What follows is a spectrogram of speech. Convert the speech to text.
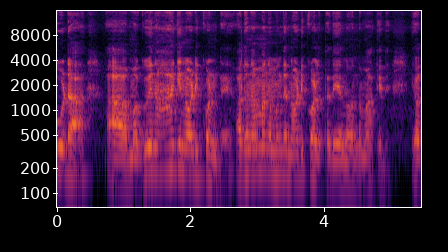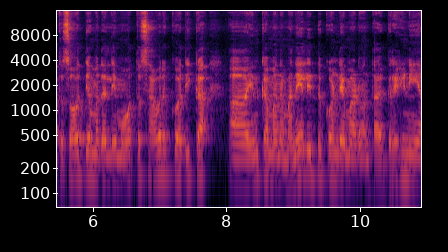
ಕೂಡ ಮಗುವಿನ ಹಾಗೆ ನೋಡಿಕೊಂಡ್ರೆ ಅದು ನಮ್ಮನ್ನು ಮುಂದೆ ನೋಡಿಕೊಳ್ಳುತ್ತದೆ ಎನ್ನುವ ಒಂದು ಮಾತಿದೆ. ಇವತ್ತು ಸೋದ್ಯಮದಲ್ಲಿ ಮೂವತ್ತು ಸಾವಿರಕ್ಕೂ ಅಧಿಕ ಇನ್ಕಮನ್ನು ಮನೆಯಲ್ಲಿದ್ದುಕೊಂಡೇ ಮಾಡುವಂಥ ಗೃಹಿಣಿಯ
